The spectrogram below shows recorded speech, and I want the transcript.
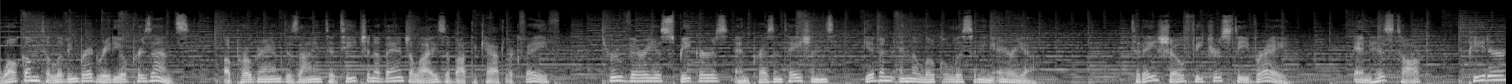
Welcome to Living Bread Radio Presents, a program designed to teach and evangelize about the Catholic faith through various speakers and presentations given in the local listening area. Today's show features Steve Ray. In his talk, Peter,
